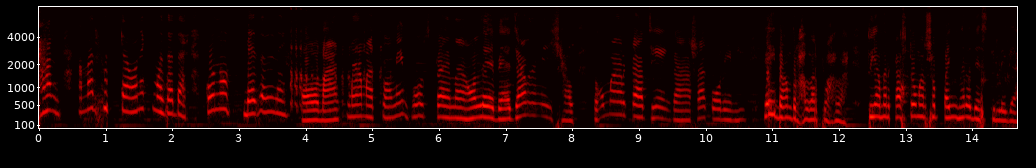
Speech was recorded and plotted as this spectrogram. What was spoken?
খান, আমার ফুটকা অনেক মজাদার, কোনো বেজাল নেই। ও বাঘ মামা, তুমি ফুচকায় না হলে বেজাল মিশাও। তোমার কাছে এটা আশা করিনি। এই বান্দর হাল্লার পাল্লা তুই আমার কাস্টমার সব পাইন মেরে দেশ কি লেগা?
